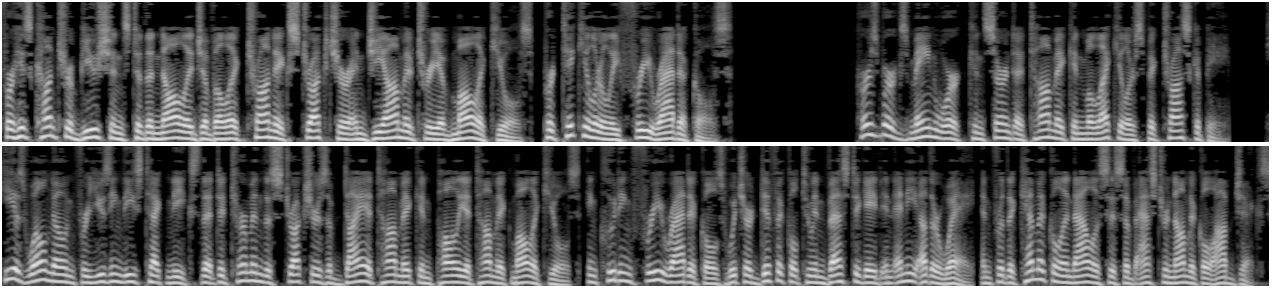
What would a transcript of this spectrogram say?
for his contributions to the knowledge of electronic structure and geometry of molecules, particularly free radicals. Herzberg's main work concerned atomic and molecular spectroscopy. He is well known for using these techniques that determine the structures of diatomic and polyatomic molecules, including free radicals which are difficult to investigate in any other way, and for the chemical analysis of astronomical objects.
